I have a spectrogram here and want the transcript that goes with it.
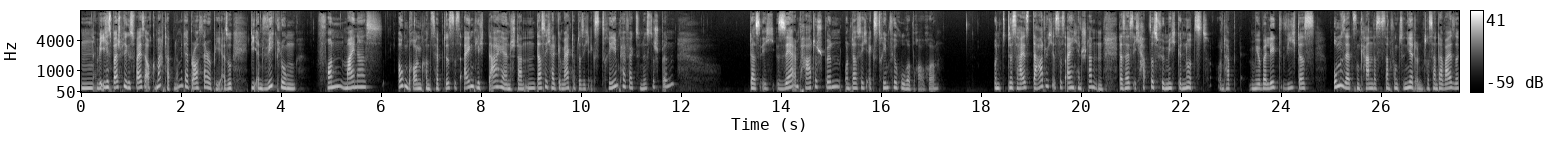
mm, wie ich es beispielsweise auch gemacht habe ne, mit der Brow Therapy. Also die Entwicklung von meines Augenbrauenkonzeptes ist eigentlich daher entstanden, dass ich halt gemerkt habe, dass ich extrem perfektionistisch bin, dass ich sehr empathisch bin und dass ich extrem viel Ruhe brauche. Und das heißt, dadurch ist es eigentlich entstanden. Das heißt, ich habe das für mich genutzt und habe mir überlegt, wie ich das umsetzen kann, dass es dann funktioniert. Und interessanterweise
